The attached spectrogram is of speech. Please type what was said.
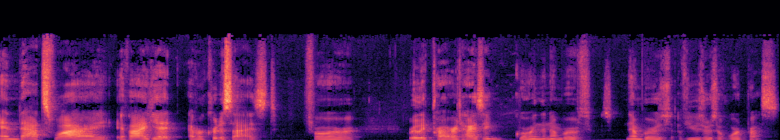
And that's why if I get ever criticized for really prioritizing growing the number of numbers of users of WordPress,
